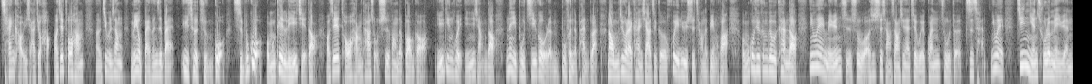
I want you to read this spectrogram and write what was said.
参考一下就好。啊，这些投行呃基本上没有百分之百预测准过，只不过我们可以理解到，啊，这些投行它所释放的报告啊，一定会影响到内部机构人部分的判断。那我们最后来看一下这个汇率市场的变化。我们过去跟各位看到，因为美元指数啊是市场上现在最为关注的资产，因为今年除了美元，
